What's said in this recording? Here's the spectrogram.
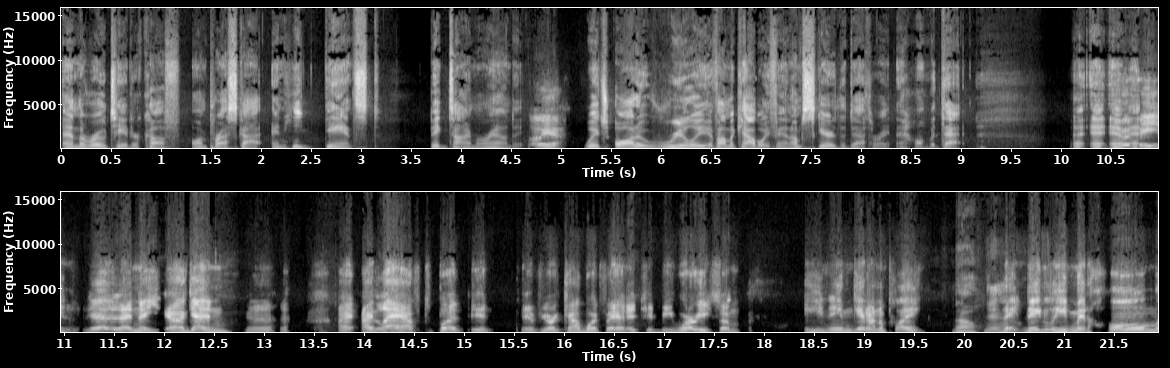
and the rotator cuff on Prescott, and he danced big time around it. Oh yeah. Which ought to really, if I'm a Cowboy fan, I'm scared to death right now with that. A- a- a- Could be, yeah. And they again, uh, I I laughed, but it if you're a Cowboy fan, it should be worrisome. He didn't even get on a plane. no, Yeah. They they leave him at home.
